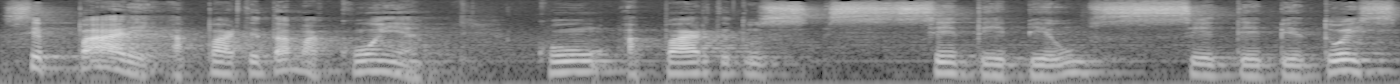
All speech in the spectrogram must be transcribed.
separe a parte da maconha com a parte dos CDB1, CDB2,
